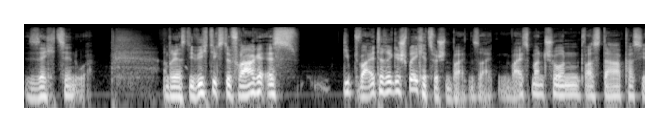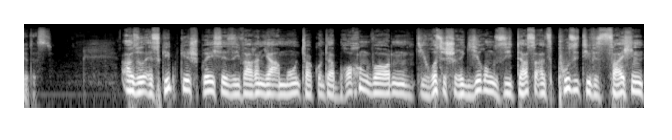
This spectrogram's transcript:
16 Uhr. Andreas, die wichtigste Frage, es gibt weitere Gespräche zwischen beiden Seiten. Weiß man schon, was da passiert ist? Also es gibt Gespräche, sie waren ja am Montag unterbrochen worden. Die russische Regierung sieht das als positives Zeichen,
